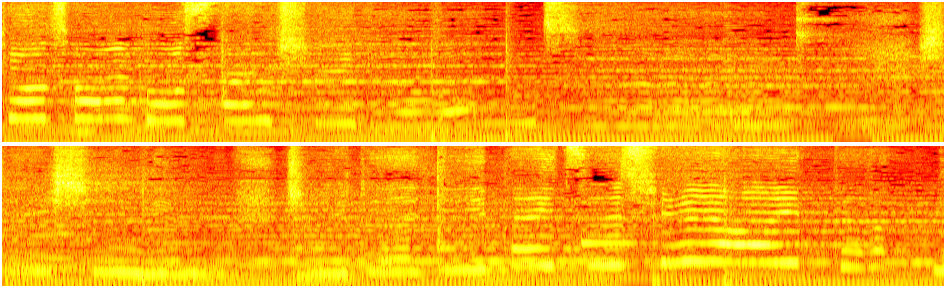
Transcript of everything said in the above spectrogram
就，从不散去的温存。谁是你值得一辈子去爱的女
